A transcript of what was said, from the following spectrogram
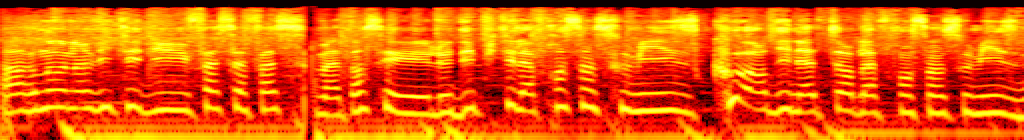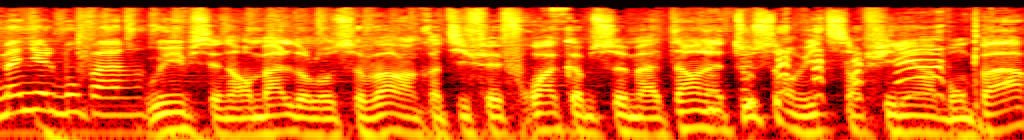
Arnaud, l'invité du Face à Face ce matin, c'est le député de la France Insoumise, coordinateur de la France Insoumise, Manuel Bompard. Oui, c'est normal de le recevoir hein, quand il fait froid comme ce matin. On a tous envie de s'enfiler un bon par.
